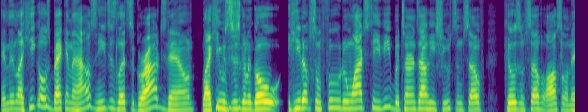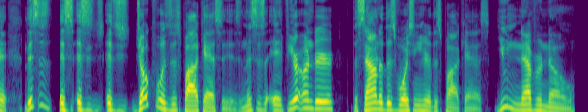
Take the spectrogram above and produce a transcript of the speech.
and then like he goes back in the house and he just lets the garage down. Like he was just gonna go heat up some food and watch TV, but turns out he shoots himself, kills himself also in the head. This is it's it's it's jokeful as this podcast is, and this is if you're under the sound of this voice and you hear this podcast, you never know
